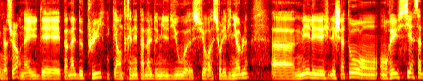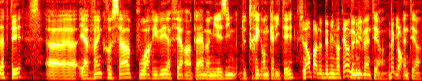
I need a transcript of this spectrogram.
Bien sûr. On a eu des, pas mal de pluie qui a entraîné pas mal de mildiou euh, sur, sur les vignobles. Euh, mais les, les, châteaux ont, ont réussi à s'adapter euh, et à vaincre ça pour arriver à faire un, quand même un millésime de très grande qualité. Là, on parle de 2021 ou 2021 D'accord. 2021.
